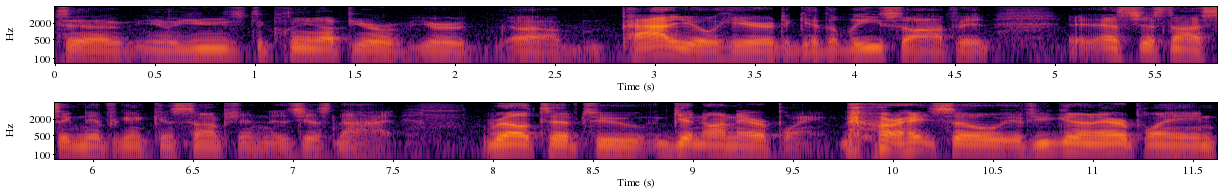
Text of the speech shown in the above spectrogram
to you know use to clean up your your uh, patio here to get the lease off it. That's just not a significant consumption. It's just not relative to getting on an airplane. All right, so if you get on an airplane,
